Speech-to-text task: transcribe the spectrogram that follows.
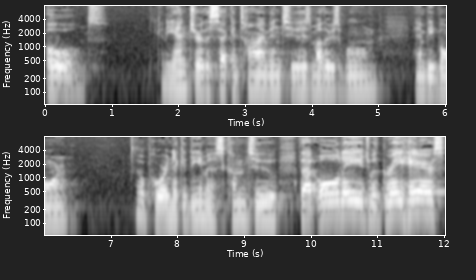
old? Can he enter the second time into his mother's womb and be born? Oh, poor Nicodemus, come to that old age with gray hairs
